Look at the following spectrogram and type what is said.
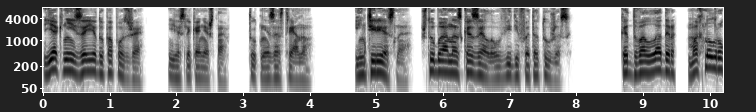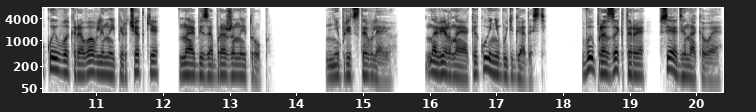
Я к ней заеду попозже, если, конечно, тут не застряну». Интересно, что бы она сказала, увидев этот ужас? Кадвалладер махнул рукой в окровавленной перчатке на обезображенный труп. «Не представляю. Наверное, какую-нибудь гадость. Вы, прозекторы, все одинаковые.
